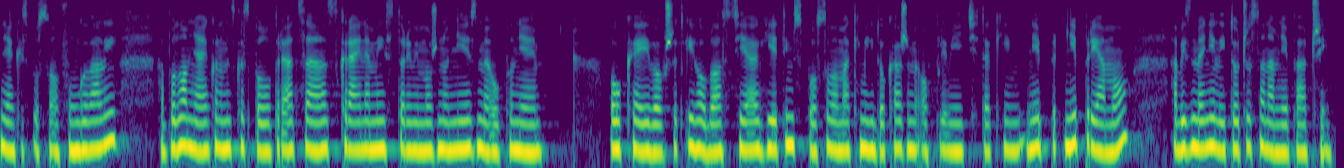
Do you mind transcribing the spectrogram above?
nejakým spôsobom fungovali. A podľa mňa ekonomická spolupráca s krajinami, s ktorými možno nie sme úplne OK vo všetkých oblastiach, je tým spôsobom, akým ich dokážeme ovplyvniť takým nepriamo, aby zmenili to, čo sa nám nepáči.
